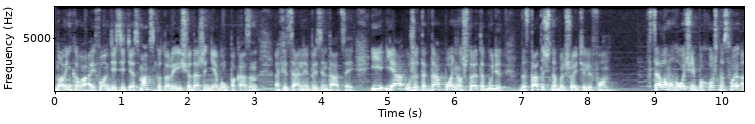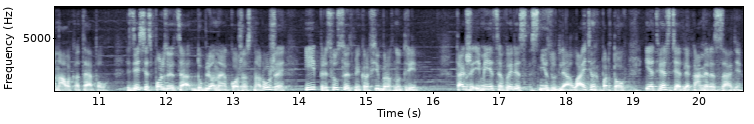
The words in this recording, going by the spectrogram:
новенького iPhone 10s Max, который еще даже не был показан официальной презентацией. И я уже тогда понял, что это будет достаточно большой телефон. В целом он очень похож на свой аналог от Apple. Здесь используется дубленая кожа снаружи и присутствует микрофибра внутри. Также имеется вырез снизу для лайтинг портов и отверстие для камеры сзади.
